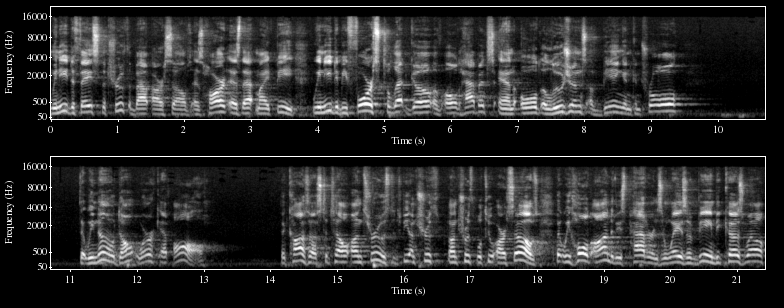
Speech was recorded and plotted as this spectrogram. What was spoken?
We need to face the truth about ourselves, as hard as that might be. We need to be forced to let go of old habits and old illusions of being in control that we know don't work at all, that cause us to tell untruths, to be untruth, untruthful to ourselves, that we hold on to these patterns and ways of being because, well,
